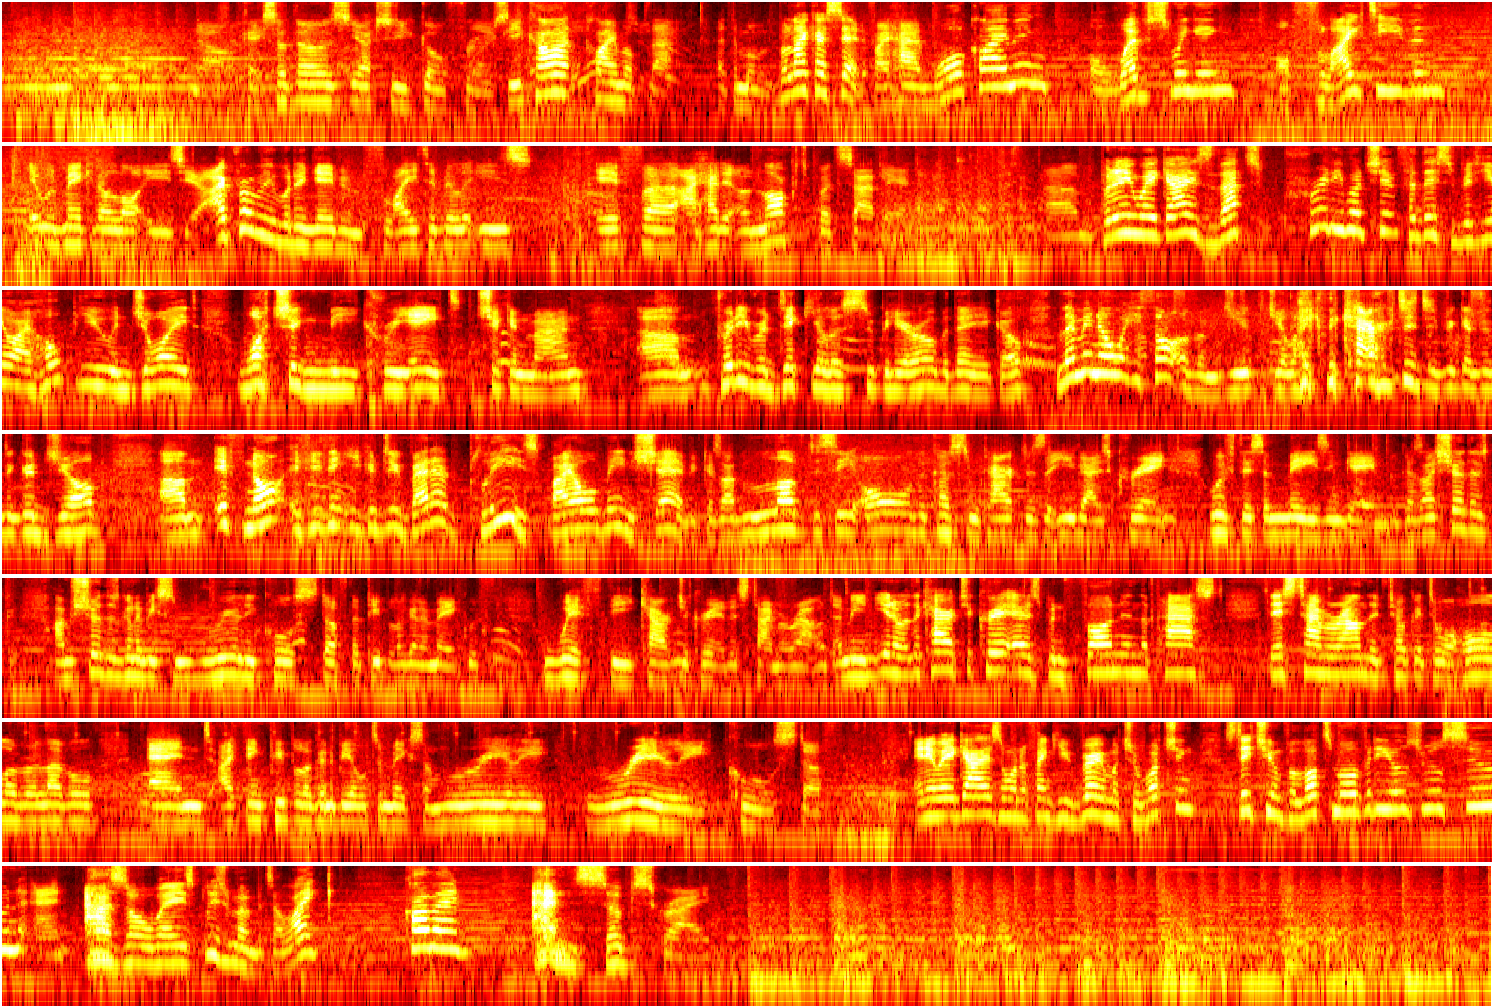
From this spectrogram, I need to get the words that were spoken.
No, okay, so those you actually go through. So you can't climb up that at the moment. But like I said, if I had wall climbing, or web swinging, or flight even, it would make it a lot easier. I probably would have gave him flight abilities if uh, I had it unlocked, but sadly I didn't. Um, but anyway, guys, that's pretty much it for this video. I hope you enjoyed watching me create Chicken Man. Um, pretty ridiculous superhero, but there you go. Let me know what you thought of him. Do you, do you like the character? Do you think I did a good job? Um, if not, if you think you could do better, please, by all means, share, because I'd love to see all the custom characters that you guys create with this amazing game, because I'm sure there's, I'm sure there's going to be some really cool stuff that people are going to make with, with the character creator this time around. I mean, you know, the character creator has been fun in the past. This time around, they took it to a whole other level, and I think people are going to be able to make some really really, really cool stuff. Anyway, guys, I want to thank you very much for watching. Stay tuned for lots more videos real soon, and as always, please remember to like, comment, and subscribe.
